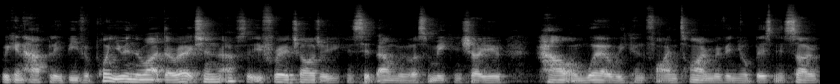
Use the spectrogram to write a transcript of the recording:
we can happily either point you in the right direction, absolutely free of charge, or you can sit down with us and we can show you how and where we can find time within your business. So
